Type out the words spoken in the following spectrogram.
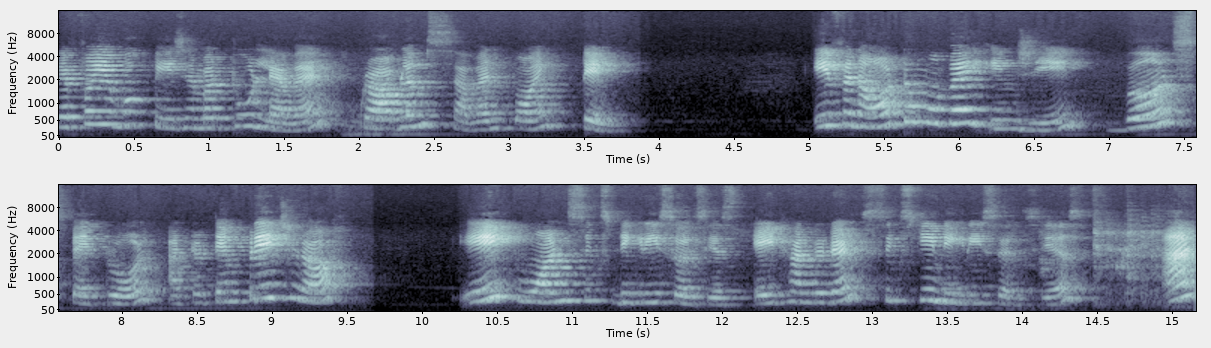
refer your book page number 211 problem 7.10. If an automobile engine burns petrol at a temperature of 816 degrees Celsius, 816 degrees Celsius and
